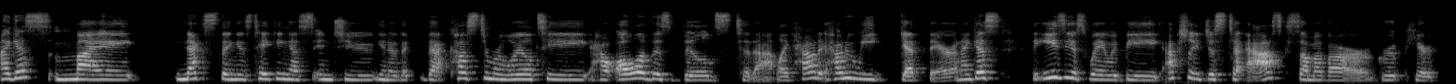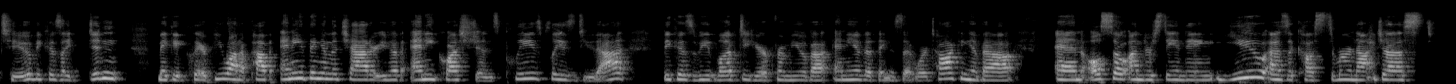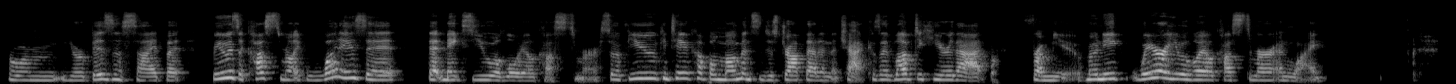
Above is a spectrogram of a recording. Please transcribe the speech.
i guess my next thing is taking us into you know the, that customer loyalty how all of this builds to that. Like how do, how do we get there? And i guess the easiest way would be actually just to ask some of our group here too, because I didn't make it clear. If you want to pop anything in the chat or you have any questions, please, please do that because we'd love to hear from you about any of the things that we're talking about. And also understanding you as a customer, not just from your business side, but for you as a customer, like what is it that makes you a loyal customer? So if you can take a couple moments and just drop that in the chat, because I'd love to hear that from you. Monique, where are you a loyal customer and why?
